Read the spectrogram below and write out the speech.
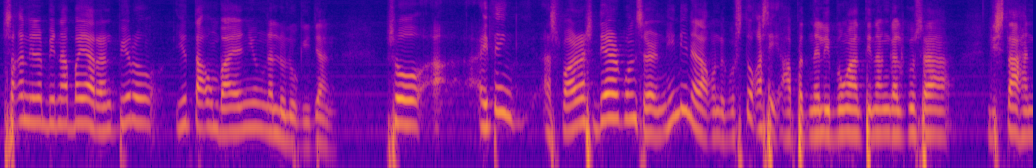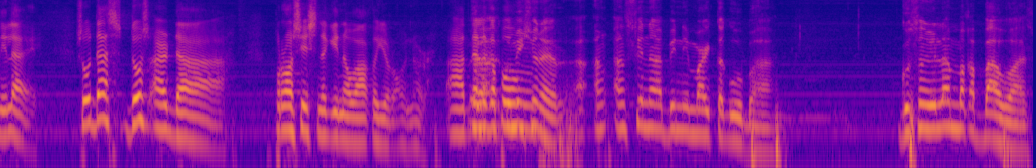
sa kanilang binabayaran, pero yung taong bayan yung nalulugi dyan. So, ah, I think, as far as they are concerned, hindi nila ako nagusto kasi apat na libo nga ang tinanggal ko sa listahan nila eh. So, that's, those are the process na ginawa ko, Your Honor. Ah, talaga Uh, pong... Commissioner, ang, ang sinabi ni Mark Taguba, gusto nilang makabawas,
